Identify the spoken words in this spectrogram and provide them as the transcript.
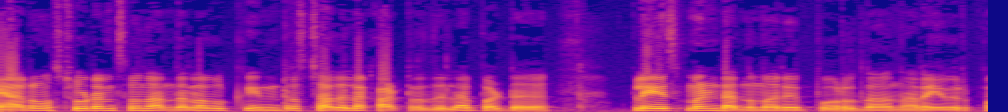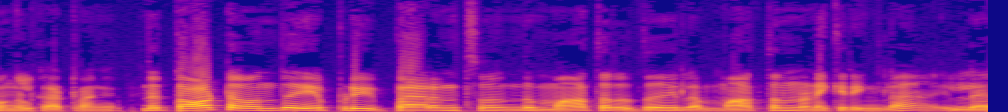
யாரும் ஸ்டூடெண்ட்ஸ் வந்து அந்த அளவுக்கு இன்ட்ரெஸ்ட் அதில் காட்டுறது இல்லை பட் பிளேஸ்மெண்ட் அந்த மாதிரி போகிறது தான் நிறைய விருப்பங்கள் காட்டுறாங்க. இந்த தாட்டை வந்து எப்படி பேரண்ட்ஸ் வந்து மாற்றுறது இல்லை மாற்றணும்னு நினைக்கிறீங்களா? இல்லை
